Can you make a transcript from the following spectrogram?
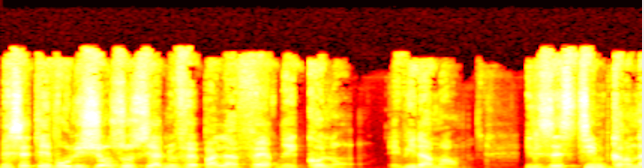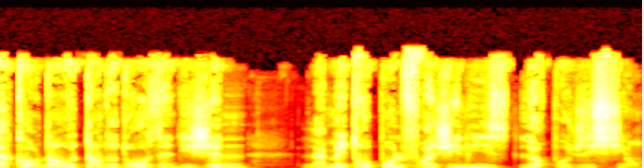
Mais cette évolution sociale ne fait pas l'affaire des colons Évidemment, ils estiment qu'en accordant autant de droits aux indigènes, la métropole fragilise leur position.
